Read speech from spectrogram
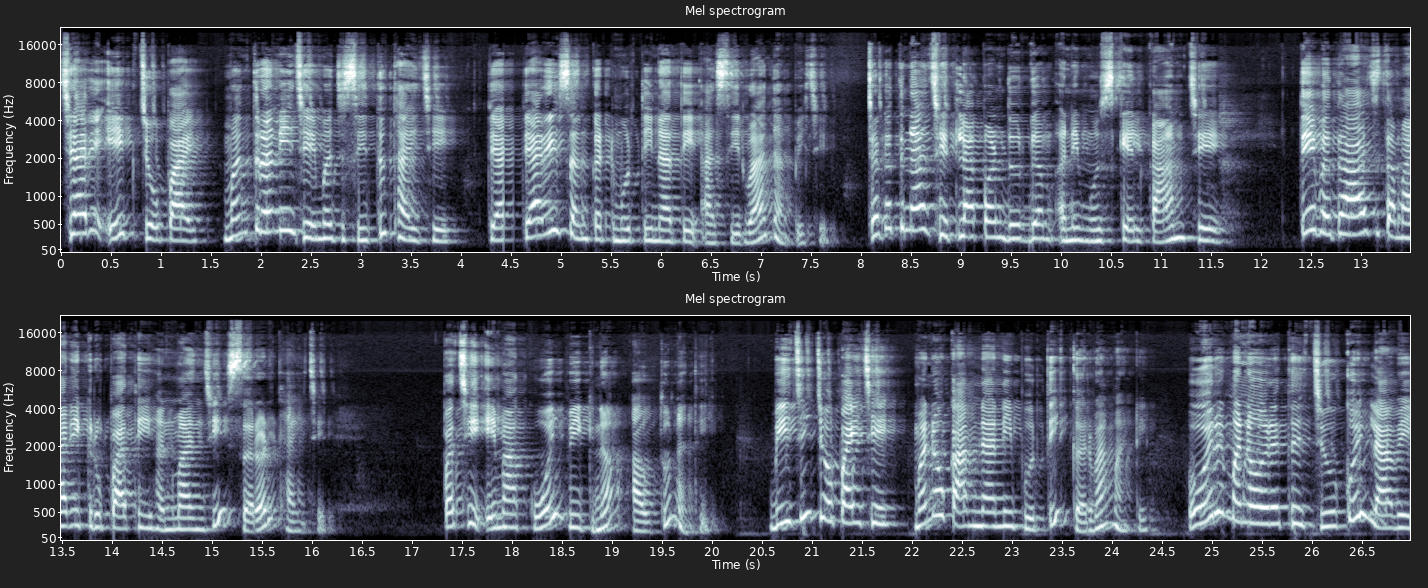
જ્યારે એક ચોપાઈ મંત્રની જેમ જ સિદ્ધ થાય છે ત્યારે સંકટ મૂર્તિના તે આશીર્વાદ આપે છે. જગતના જેટલા પણ દુર્ગમ અને મુશ્કેલ કામ છે, તે બધા જ તમારી કૃપાથી હનુમાનજી સરળ થાય છે. પછી એમાં કોઈ વિઘ્ન આવતું નથી. બીજી ચોપાઈ છે મનોકામનાની પૂર્તિ કરવા માટે. ઓર મનોરથ જો કોઈ લાવે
